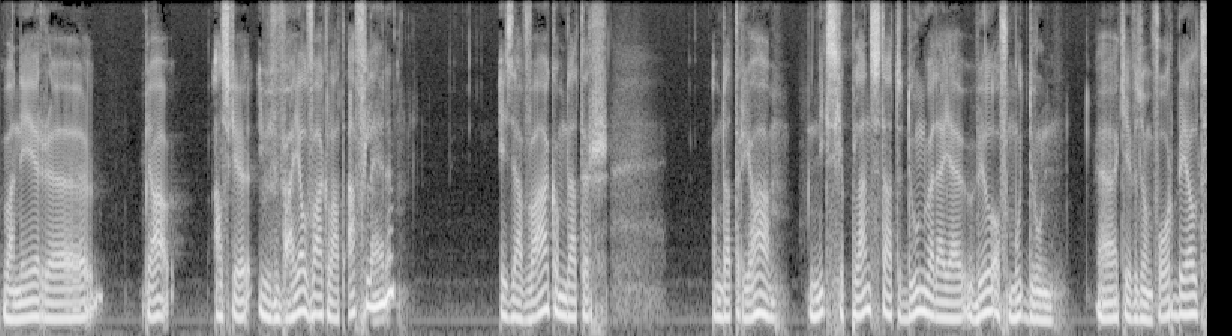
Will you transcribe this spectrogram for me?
wanneer, uh, ja, als je je heel vaak laat afleiden, is dat vaak omdat er, omdat er ja, niks gepland staat te doen wat jij wil of moet doen. Uh, ik geef zo'n voorbeeld.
